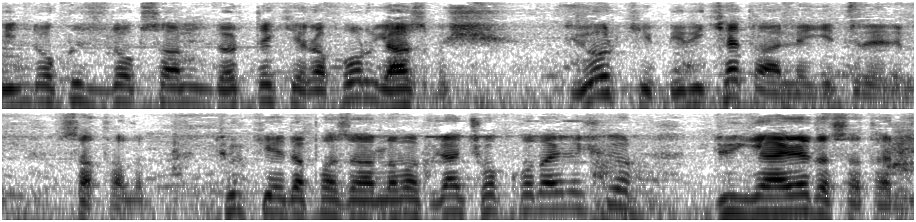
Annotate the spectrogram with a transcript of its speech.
1994'teki rapor yazmış. Diyor ki biriket haline getirelim, satalım. Türkiye'de pazarlama falan çok kolaylaşıyor. Dünyaya da satarız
